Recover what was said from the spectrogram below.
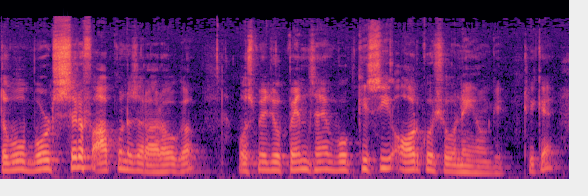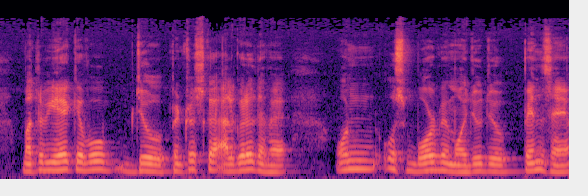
तो वो बोर्ड सिर्फ़ आपको नज़र आ रहा होगा, उसमें जो पेन्स हैं वो किसी और को शो नहीं होंगी, ठीक है? मतलब ये है कि वो जो पिंट्रेस्ट का एल्गोरिदम है, उन, उस बोर्ड में मौजूद जो पिन्स हैं,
